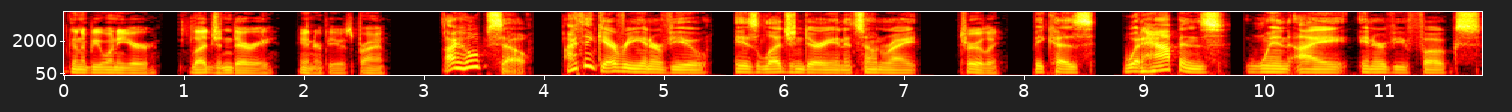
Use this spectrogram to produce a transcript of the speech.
going to be one of your legendary interviews, Brian. I hope so. I think every interview is legendary in its own right Truly. because what happens when I interview folks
